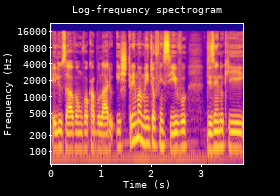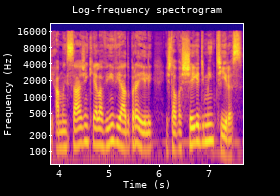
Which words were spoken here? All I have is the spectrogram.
Ele usava um vocabulário extremamente ofensivo, dizendo que a mensagem que ela havia enviado para ele estava cheia de mentiras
